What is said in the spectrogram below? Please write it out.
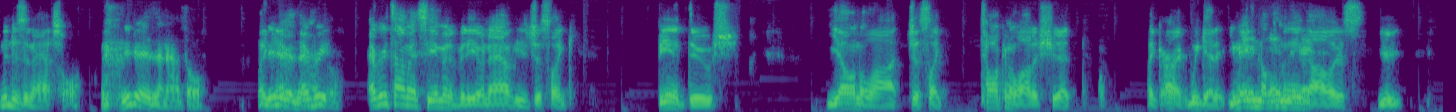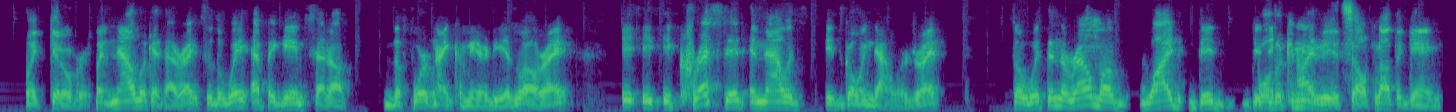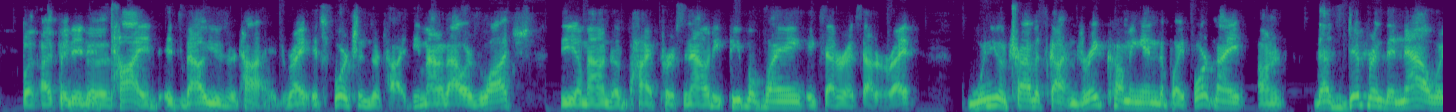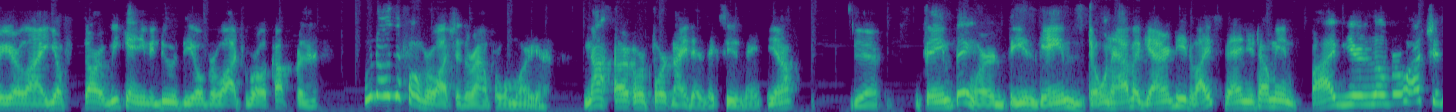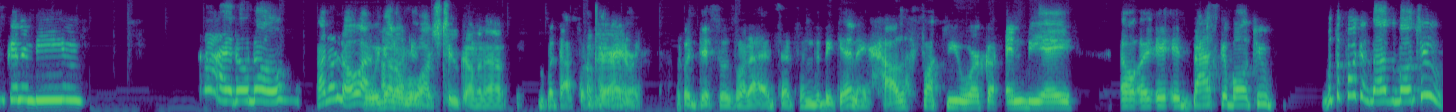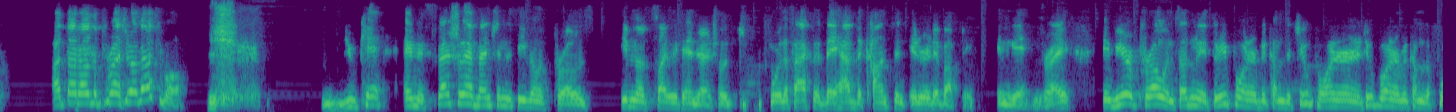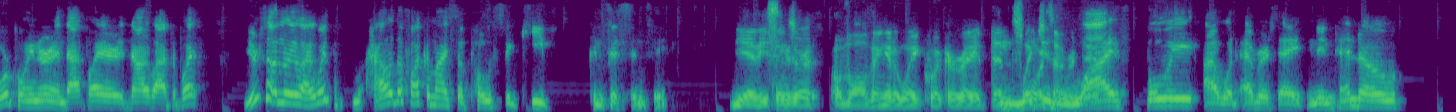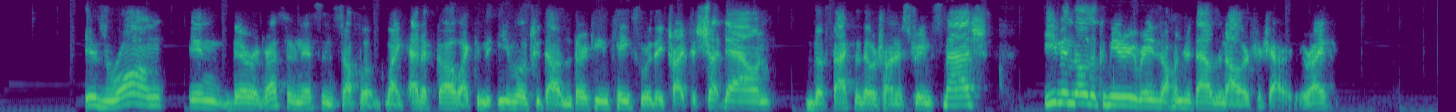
Ninja's an asshole. Ninja is an asshole. Like Ninja every asshole. every time I see him in a video now, he's just like being a douche, yelling a lot, just like talking a lot of shit. Like, all right, we get it. You made And- a couple and- million and- dollars. You're like, get over it. But now look at that, right? So the way Epic Games set up the Fortnite community as well, right? It, it, it crested and now it's it's going downwards, right? So within the realm of why did, did well, the community itself, not the game, but I think it the is tied. Its values are tied, right? Its fortunes are tied. The amount of hours watched, the amount of high personality people playing, et cetera, et cetera, right? When you have Travis Scott and Drake coming in to play Fortnite on that's different than now where you're like, yo, sorry, we can't even do the Overwatch World Cup for the who knows if Overwatch is around for one more year? Not or, or Fortnite is, excuse me. You know, yeah. same thing where these games don't have a guaranteed lifespan. You tell me in five years Overwatch is gonna be I don't know. I don't know. Well, we got not gonna- Overwatch 2 coming out. but that's what I'm saying. But this was what I had said from the beginning. How the fuck do you work NBA? Oh, it, it's basketball too. What the fuck is basketball too? I thought I was a professional basketball. You can't, and especially I mentioned this even with pros, even though it's slightly tangential, for the fact that they have the constant iterative updates in games, right? If you're a pro and suddenly a three pointer becomes a two pointer and a two pointer becomes a four pointer and that player is not allowed to play, you're suddenly like, what? How the fuck am I supposed to keep consistency? Yeah, these things are evolving at a way quicker rate than sports which is ever why fully I would ever say Nintendo is wrong in their aggressiveness and stuff like Etika, like in the Evo 2013 case where they tried to shut down the fact that they were trying to stream Smash, even though the community raised hundred thousand dollars for charity, right?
